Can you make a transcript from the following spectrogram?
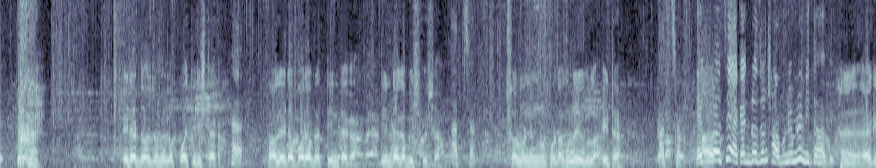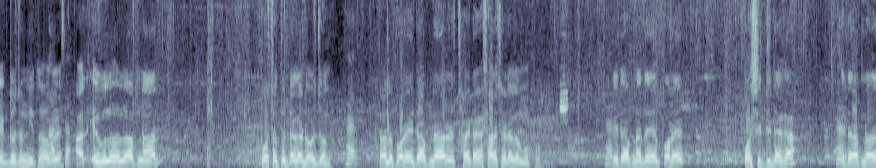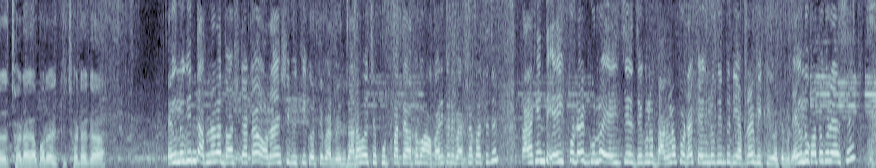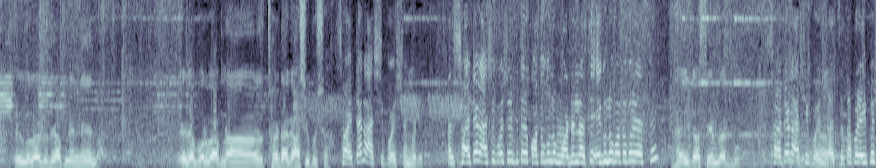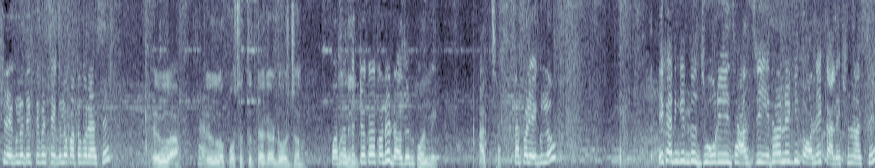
এটা ডজন হলো পঁয়ত্রিশ টাকা। হ্যাঁ। তাহলে এটা পরে আপনার তিন টাকা। তিন টাকা বিশ পয়সা। আচ্ছা। সর্বনিম্ন প্রোডাক্ট হলো এগুলা এটা। আচ্ছা। এগুলো হচ্ছে এক এক ডজন সর্বনিম্ন নিতে হবে। হ্যাঁ এক এক ডজন নিতে হবে। আচ্ছা। আর এগুলো হলো আপনার পঁচাত্তর টাকা ডজন হ্যাঁ। তাহলে পরে এটা আপনার ছয় টাকা সাড়ে ছয় টাকার মতো। হ্যাঁ। এটা আপনাদের পরে পঁয়ষট্টি টাকা। এটা আপনার ছয় টাকা পরে আর কি ছয় টাকা। এগুলো কিন্তু আপনারা দশ টাকা অনায়াসে বিক্রি করতে পারবেন। যারা হচ্ছে ফুটপাতে অথবা হকারি করে ব্যবসা করতেছেন তারা কিন্তু এই প্রোডাক্টগুলো এই যে যেগুলো বাংলা প্রোডাক্ট এগুলো কিন্তু নিয়ে আপনারা বিক্রি করতে পারেন এগুলো কত করে আছে? এগুলো যদি আপনি নেন এটা পড়বে আপনার ছয় টাকা আশি পয়সা। ছয় টাকা আশি পয়সা করে। আর ছয় টাকা আশি পয়সার ভিতরে কতগুলো মডেল আছে? এগুলো কত করে আছে? হ্যাঁ এটা সেম রাখব। ছয় টাকা আশি পয়সা আছে তারপর এই পাশের এগুলো দেখতে পাচ্ছি এগুলো কত করে আছে? এগুলা? হ্যাঁ। এগুলো পঁচাত্তর টাকা ডজন। পঁচাত্তর টাকা করে ডজন পড়বে। আচ্ছা তারপর এগুলো? এখানে কিন্তু ঝুড়ি ঝাঁঝরি এ ধরনের কিন্তু অনেক কালেকশন আছে।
